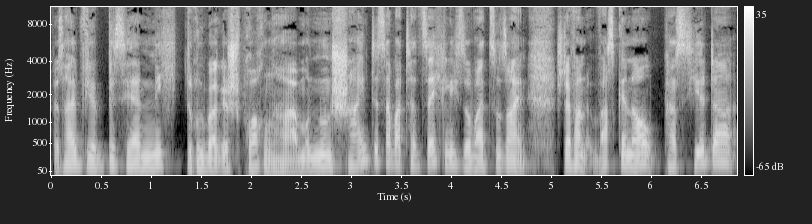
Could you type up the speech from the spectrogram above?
weshalb wir bisher nicht drüber gesprochen haben. Und nun scheint es aber tatsächlich soweit zu sein. Stefan, was genau passiert da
